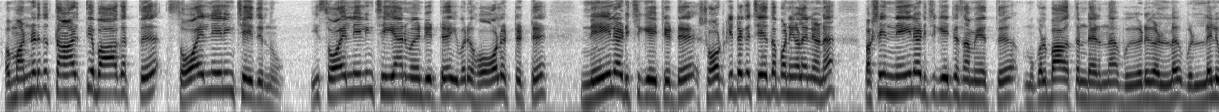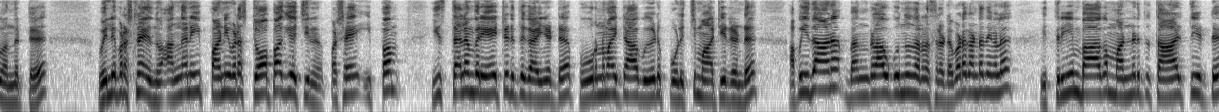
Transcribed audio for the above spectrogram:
അപ്പോൾ മണ്ണെടുത്ത് താഴ്ത്തിയ ഭാഗത്ത് സോയിൽ നെയിലിംഗ് ചെയ്തിരുന്നു. ഈ സോയിൽ നെയിലിംഗ് ചെയ്യാൻ വേണ്ടിയിട്ട് ഇവർ ഹോൾ ഇട്ടിട്ട് നെയിൽ അടിച്ച് കയറ്റിയിട്ട് ഷോർട്ട് കിറ്റൊക്കെ ചെയ്ത പണികൾ തന്നെയാണ്. പക്ഷേ ഈ നെയിൽ അടിച്ച് കയറ്റിയ സമയത്ത് മുകൾ ഭാഗത്തുണ്ടായിരുന്ന വീടുകളിൽ വിള്ളൽ വന്നിട്ട് വലിയ പ്രശ്നമായിരുന്നു. അങ്ങനെ ഈ പണി ഇവിടെ സ്റ്റോപ്പാക്കി വെച്ചിരുന്നു. പക്ഷേ ഇപ്പം ഈ സ്ഥലം വരെ ഏറ്റെടുത്ത് കഴിഞ്ഞിട്ട് പൂർണമായിട്ട് ആ വീട് പൊളിച്ച് മാറ്റിയിട്ടുണ്ട്. അപ്പോൾ ഇതാണ് ബംഗ്ലാവ് കുന്ന് എന്ന് പറഞ്ഞ സ്ഥലം ഇവിടെ കണ്ട നിങ്ങൾ ഇത്രയും ഭാഗം മണ്ണെടുത്ത് താഴ്ത്തിയിട്ട്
